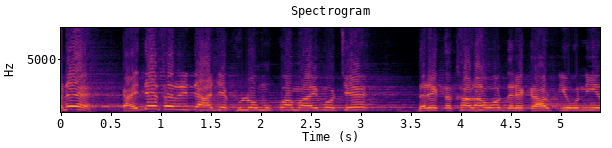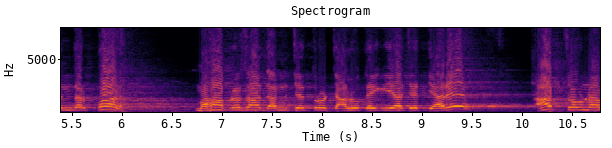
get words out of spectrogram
અને કાયદેસર રીતે આજે ખુલ્લો મૂકવામાં આવ્યો છે, દરેક અખાડાઓ, દરેક રાવટીઓની અંદર પણ મહાપ્રસાદ અન્નક્ષેત્રો ચાલુ થઈ ગયા છે. ત્યારે આપ સૌના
